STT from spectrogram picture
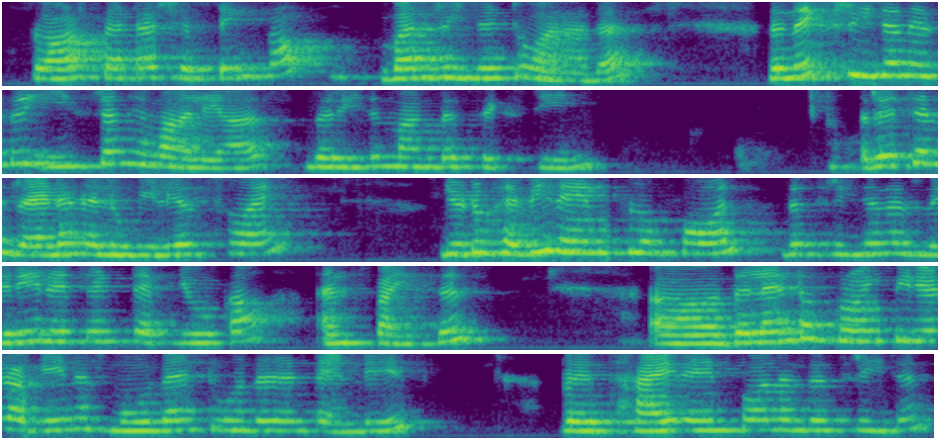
source that are shifting from one region to another. The next region is the Eastern Himalayas, the region marked as 16. Rich in red and alluvial soil. Due to heavy rainfall, fall, this region is very rich in tapioca and spices. Uh, the length of growing period again is more than 210 days with high rainfall in this region.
